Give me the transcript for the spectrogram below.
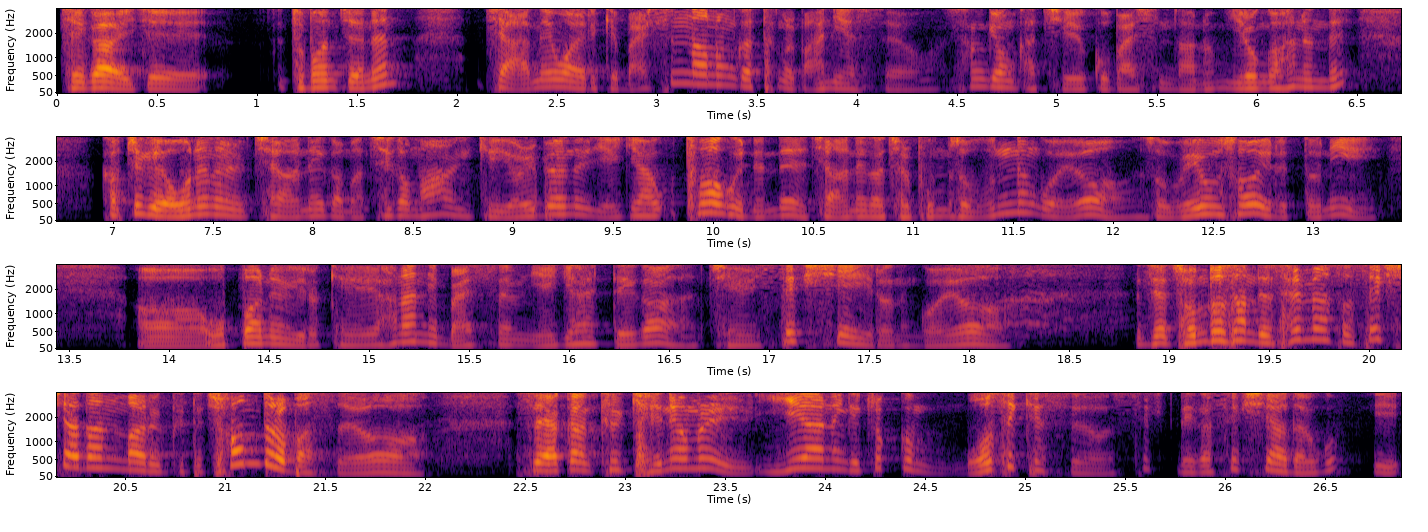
제가 이제 두 번째는 제 아내와 이렇게 말씀 나눔 같은 걸 많이 했어요. 성경 같이 읽고 말씀 나눔 이런 거 하는데 갑자기 어느 날 제 아내가 막 제가 막 이렇게 열변을 얘기하고 토하고 있는데 제 아내가 저를 보면서 웃는 거예요. 그래서 왜 웃어? 이랬더니 어, 오빠는 이렇게 하나님 말씀 얘기할 때가 제일 섹시해 이러는 거예요. 제가 전도사인데 살면서 섹시하다는 말을 그때 처음 들어봤어요. 그래서 약간 그 개념을 이해하는 게 조금 어색했어요. 섹- 내가 섹시하다고? 이-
